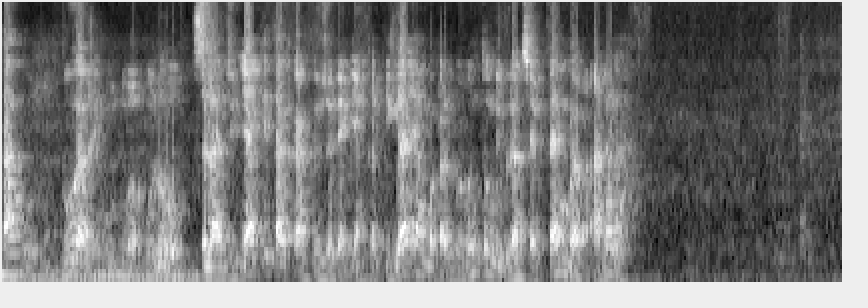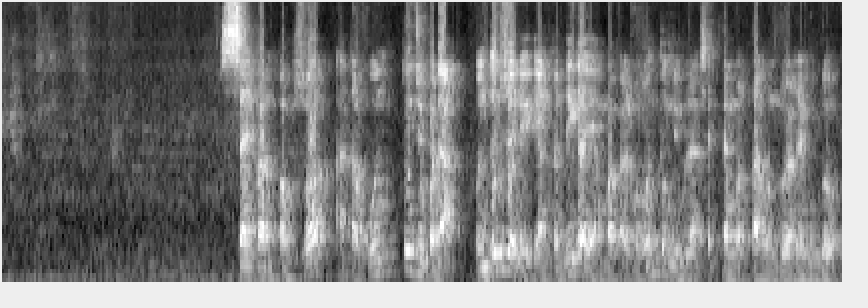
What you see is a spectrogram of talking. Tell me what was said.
tahun 2020 selanjutnya kita kartu zodiak yang ketiga yang bakal beruntung di bulan September adalah Seven of Swords ataupun tujuh pedang. Untuk zodiak yang ketiga yang bakal beruntung di bulan September tahun 2020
